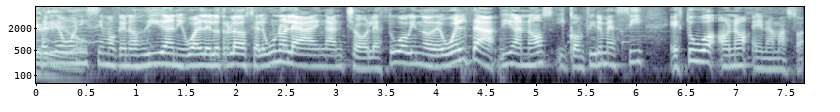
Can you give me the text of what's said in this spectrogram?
Estaría creo. buenísimo que nos digan igual del otro lado. Si alguno la enganchó, la estuvo viendo de vuelta, díganos y confirme si estuvo o no en Amazon.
